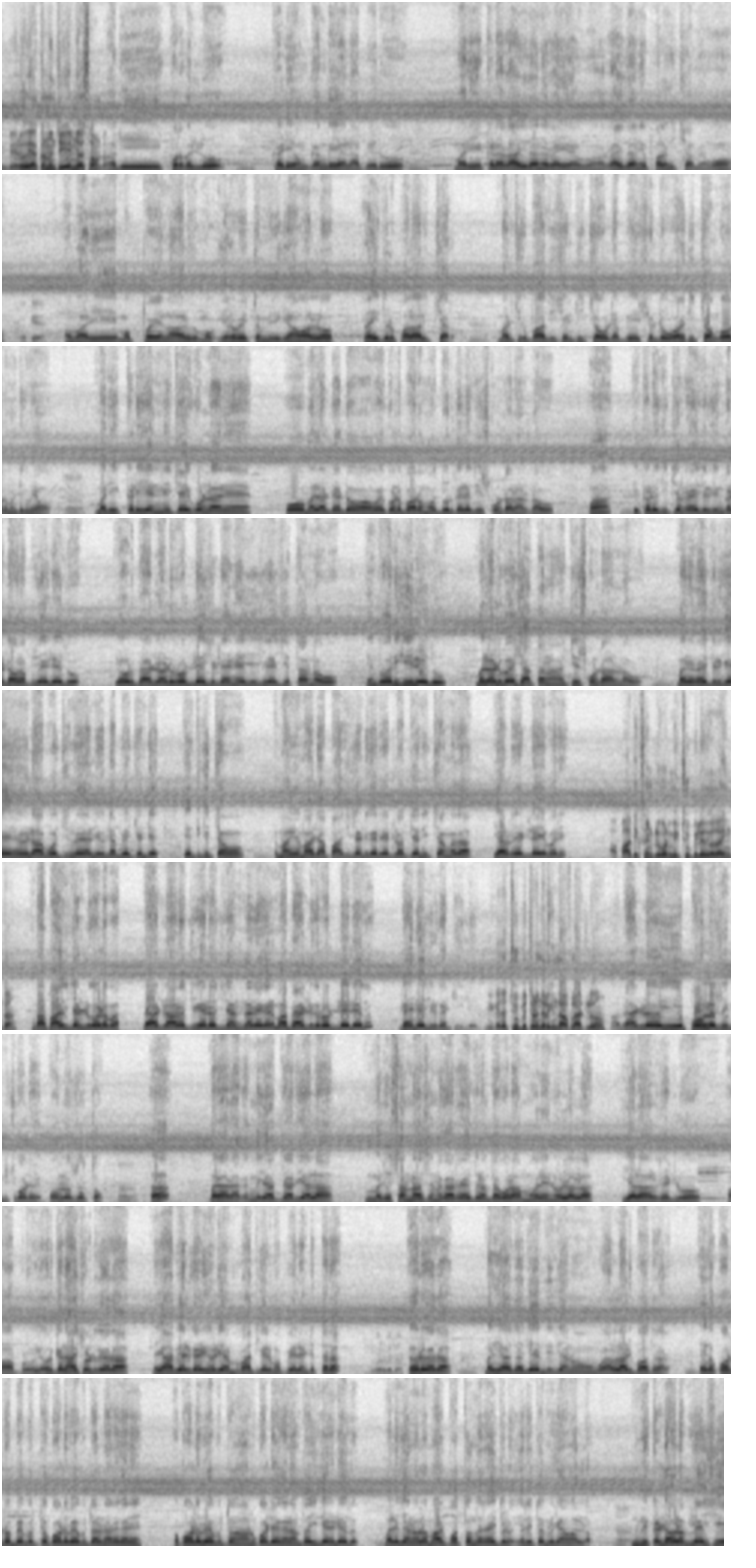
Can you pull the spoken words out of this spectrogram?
పేరు? ఎక్కడి నుంచి? ఏం చేస్తూ ఉంటావు? అది కొరగల్లు. కడియం గంగయ్య నా పేరు. మరి ఇక్కడ రాజధాని రాజధాని పొలం ఇచ్చాము మేము. మరి ముప్పై నాలుగు ఇరవై తొమ్మిది గ్రామాల్లో రైతులు పొలాలు ఇచ్చారు. మడిచికి పాతి సెంటు ఇచ్చాము డెబ్బై సెంటు ఊరకి ఇచ్చాం గవర్నమెంట్కి మేము. మరి ఇక్కడ ఇవన్నీ చేయకుండానే ఓ మళ్ళీ అటు వైకుంఠపురం మొద్దూరుకెళ్ళే తీసుకుంటాను అంటున్నావు? ఇక్కడికి ఇచ్చిన రైతులకి ఇంకా డెవలప్ చేయలేదు. ఎవడు పేడలాడు రోడ్లు వేసి డ్రైనేజీస్ వేసి ఇస్తా అన్నావు ఇంతవరకు ఇవ్వలేదు మళ్ళీ అటు పోయి చేస్తాను తీసుకుంటా అన్నావు. మరి రైతులకి ఏమి లాభం వచ్చిందో నీకు డెబ్బై సెంటు ఎందుకు ఇచ్చాము? మరి ఆ పాతి సెంటుగా రేట్లు వస్తాయని ఇచ్చాం కదా. ఇవాళ రేట్లు అయ్యి మరి? ఆ పాతిక సెంట్లు కూడా మీకు చూపిలేదు కదా ఇంకా? ఇంకా పాతి సెంట్లు కూడా పేటలు ఆడొచ్చి ఏడొచ్చి అంటున్నారే కానీ మా పేటలకు రోడ్లే లేదు డ్రైనేజీలు కట్టిలేదు మీకైతే చూపించడం జరిగింది ఆ ఫ్లాట్లు? మా పేటలు ఈ ఫోన్లో చూపించుకోవడమే ఫోన్లో చూస్తాం. ఆ? మరి ఆ రకంగా చేస్తున్నారు ఇలా మరి సన్న చిన్నగారు రైతులంతా కూడా అమ్మలేని వాళ్ళల్లా ఇలా రేట్లు ఆ, అప్పుడు ఎవరికైనా ఆశ ఉంటుంది కదా. యాభై వేలు ఎనభై పాతికేళ్ళు ముప్పై వేలు అంటే ఇస్తారా? ఎవరు కదా? మరి అది అదేంది? జనం అల్లాడిపోతున్నారు. ఏదో కోట ప్రభుత్వం కోట ప్రభుత్వం అన్నారు కానీ కోట ప్రభుత్వం అనుకోవటం కానీ అంత ఇదేం లేదు. మళ్ళీ జనంలో మారిపోతుంది రైతులు ఇరవై తొమ్మిది గ్రామాల్లో. నువ్వు ఇక్కడ డెవలప్ చేసి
